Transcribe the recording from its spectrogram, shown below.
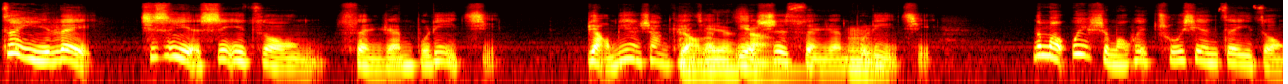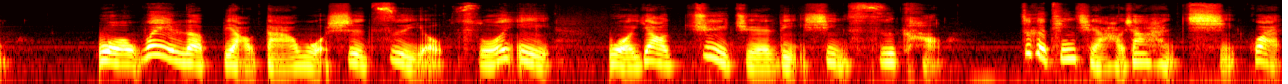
这一类其实也是一种损人不利己。表面上看起来也是损人不利己，嗯，那么为什么会出现这一种？我为了表达我是自由，所以我要拒绝理性思考，这个听起来好像很奇怪，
